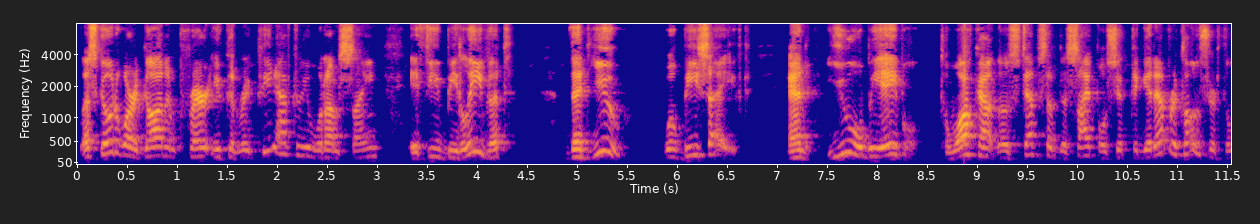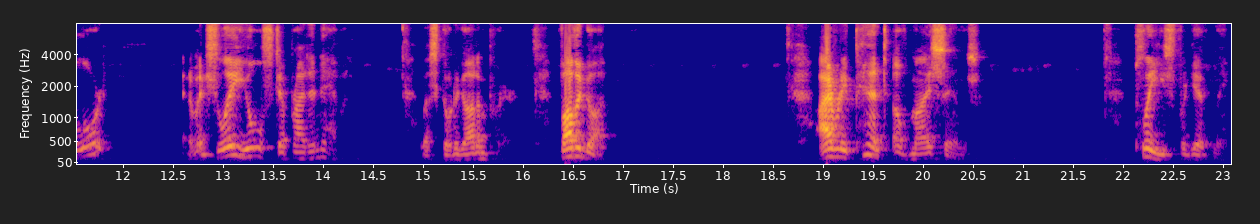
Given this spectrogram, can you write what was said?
Let's go to our God in prayer. You can repeat after me what I'm saying. If you believe it, that you will be saved and you will be able to walk out those steps of discipleship to get ever closer to the Lord. And eventually you'll step right into heaven. Let's go to God in prayer. Father God, I repent of my sins. Please forgive me.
